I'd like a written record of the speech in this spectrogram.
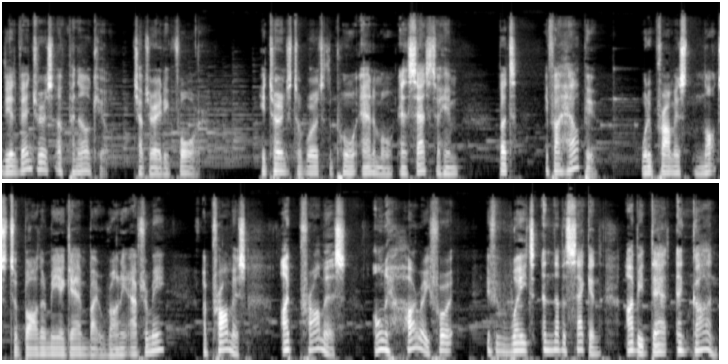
The Adventures of Pinocchio, chapter 84. He turned toward the poor animal and said to him, But if I help you, will you promise not to bother me again by running after me? I promise, I promise. Only hurry, for if you wait another second, I'll be dead and gone.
